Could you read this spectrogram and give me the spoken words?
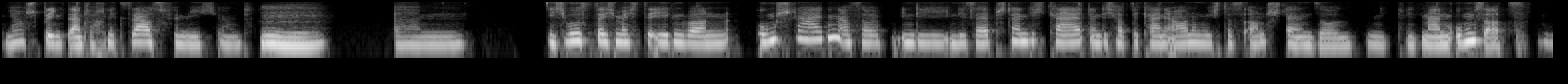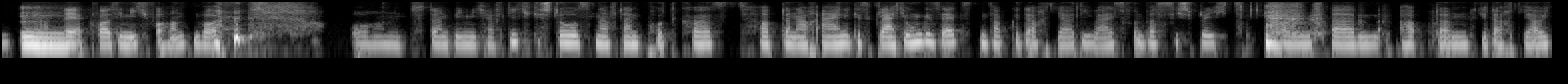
ja, springt einfach nichts raus für mich. Und mhm. ähm, ich wusste, ich möchte irgendwann umsteigen, also in die, in die Selbstständigkeit und ich hatte keine Ahnung, wie ich das anstellen soll mit, mit meinem Umsatz, mhm. der quasi nicht vorhanden war. Und dann bin ich auf dich gestoßen, auf deinen Podcast, habe dann auch einiges gleich umgesetzt und habe gedacht, ja, die weiß, von was sie spricht. Und ähm, habe dann gedacht, ja, wie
